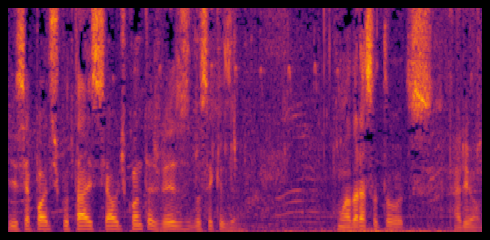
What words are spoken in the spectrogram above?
e você pode escutar esse áudio quantas vezes você quiser. Um abraço a todos. Hariom.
